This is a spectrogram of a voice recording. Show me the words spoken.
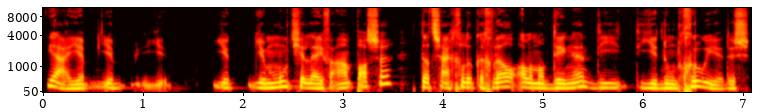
ja, je, je, je, je, je moet je leven aanpassen. Dat zijn gelukkig wel allemaal dingen die, die je doen groeien. Dus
